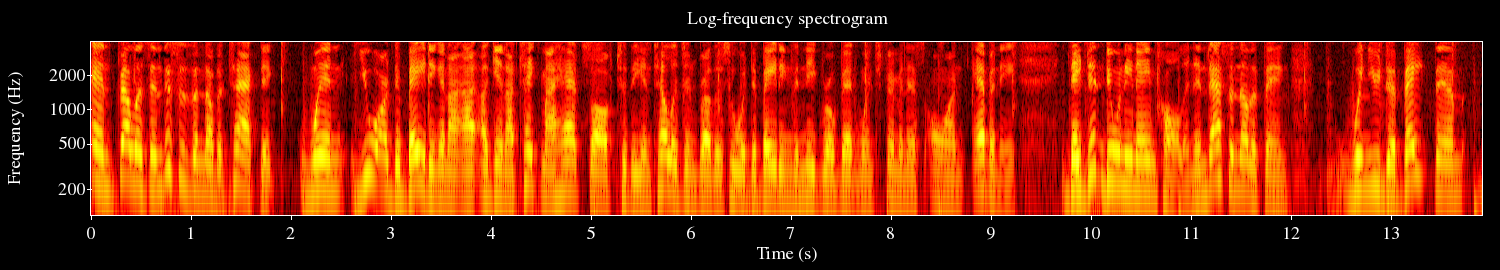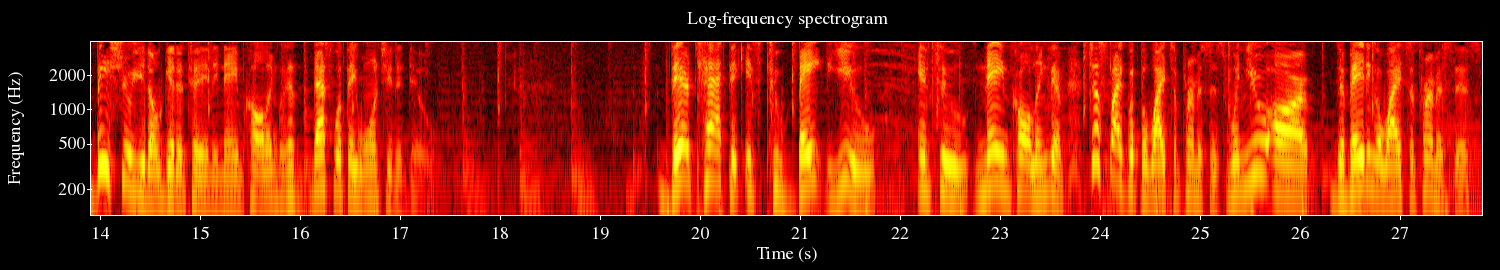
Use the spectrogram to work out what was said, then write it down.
And fellas, and this is another tactic when you are debating, and I, I again I take my hats off to the intelligent brothers who were debating the Negro bedwench feminists on Ebony. They didn't do any name calling, and that's another thing. When you debate them, be sure you don't get into any name calling because that's what they want you to do. Their tactic is to bait you into name calling them. Just like with the white supremacists. When you are debating a white supremacist,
